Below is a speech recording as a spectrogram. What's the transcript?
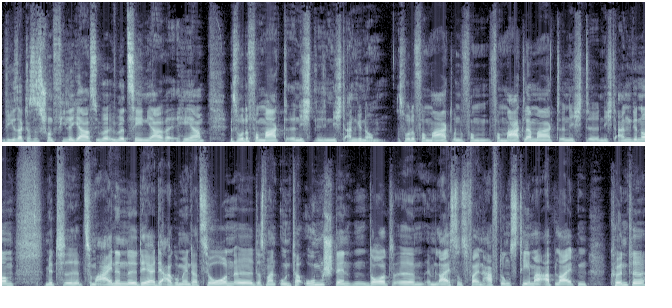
wie gesagt, das ist schon viele Jahre, über, über zehn Jahre her, es wurde vom Markt äh, nicht, nicht angenommen. Es wurde vom Markt und vom, vom Maklermarkt nicht, äh, nicht angenommen. Mit äh, zum einen äh, der, der Argumentation, dass man unter Umständen dort äh, im Leistungsfall ein Haftungsthema ableiten könnte,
